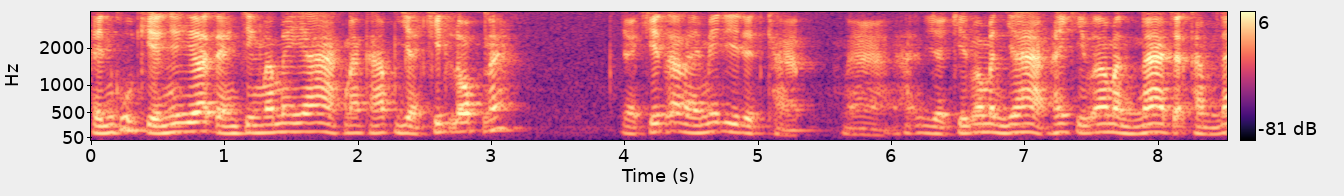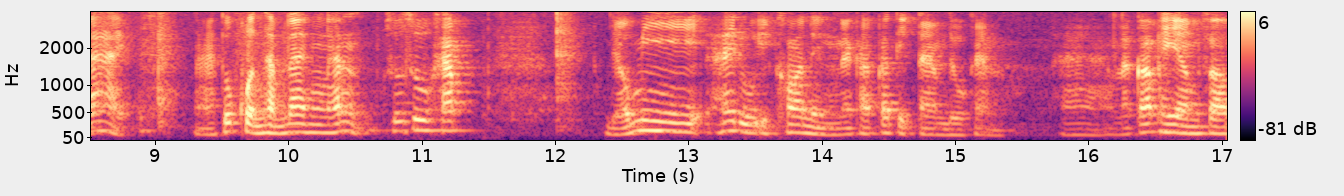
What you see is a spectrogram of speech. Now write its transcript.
เห็นครูเขียนเยอะๆ แต่จริงๆแล้วไม่ยากนะครับ อย่าคิดลบนะ อย่าคิดอะไรไม่ดีเด็ดขาดนะอย่าคิดว่ามันยากให้คิดว่ามันน่าจะทำได้นะทุกคนทำได้ทั้งนั้นสู้ๆครับ เดี๋ยวมีให้ดูอีกข้อหนึ่งนะครับ ก็ติดตามดูกันแล้วก็พยายามซ้อม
